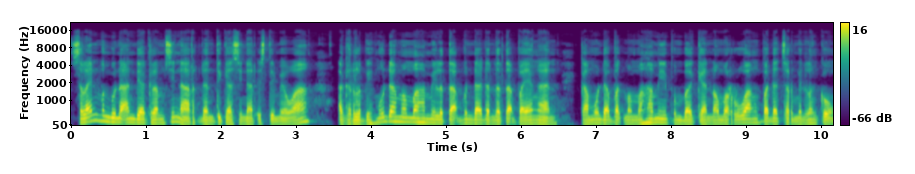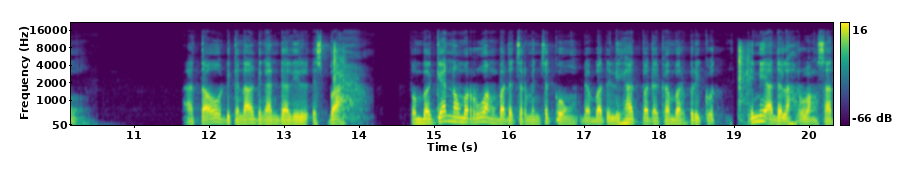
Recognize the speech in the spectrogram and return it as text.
Selain penggunaan diagram sinar dan tiga sinar istimewa, agar lebih mudah memahami letak benda dan letak bayangan, kamu dapat memahami pembagian nomor ruang pada cermin lengkung atau dikenal dengan dalil isbah. Pembagian nomor ruang pada cermin cekung dapat dilihat pada gambar berikut. Ini adalah ruang 1,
